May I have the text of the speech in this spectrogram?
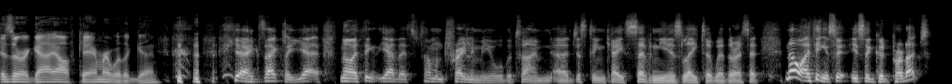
Is there a guy off camera with a gun? yeah, exactly. Yeah. No, I think yeah, there's someone trailing me all the time, uh, just in case seven years later, whether I said no. I think it's a, it's a good product.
